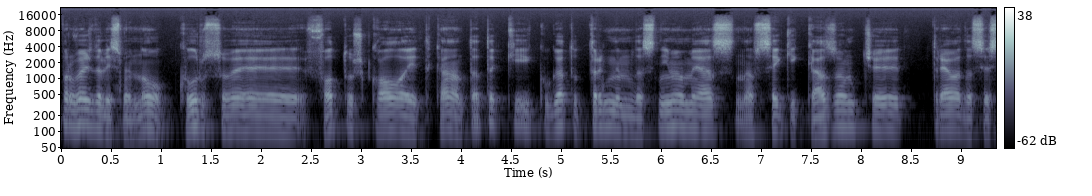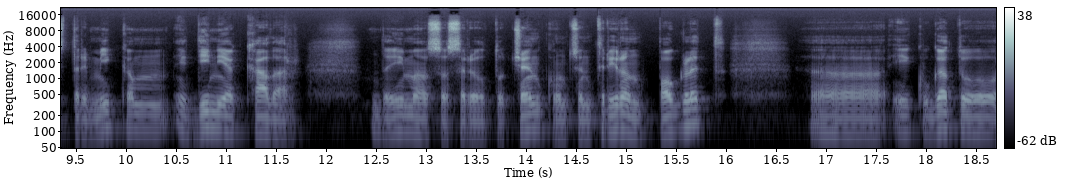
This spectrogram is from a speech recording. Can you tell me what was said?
провеждали сме много курсове, фотошкола и така нататък и когато тръгнем да снимаме, аз на всеки казвам, че трябва да се стреми към единия кадър да има съсредоточен, концентриран поглед а, и когато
